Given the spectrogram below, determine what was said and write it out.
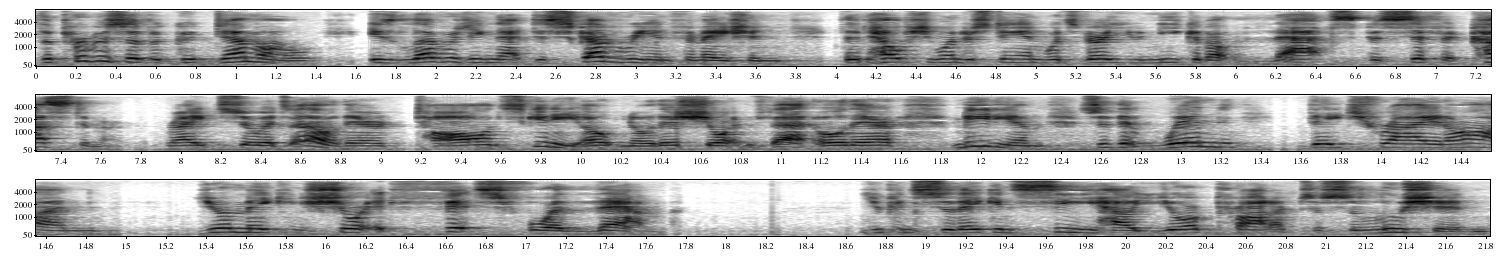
the purpose of a good demo is leveraging that discovery information that helps you understand what's very unique about that specific customer right? So it's, oh, they're tall and skinny. Oh, no, they're short and fat. Oh, they're medium. So that when they try it on, you're making sure it fits for them. You can so they can see how your product or solution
